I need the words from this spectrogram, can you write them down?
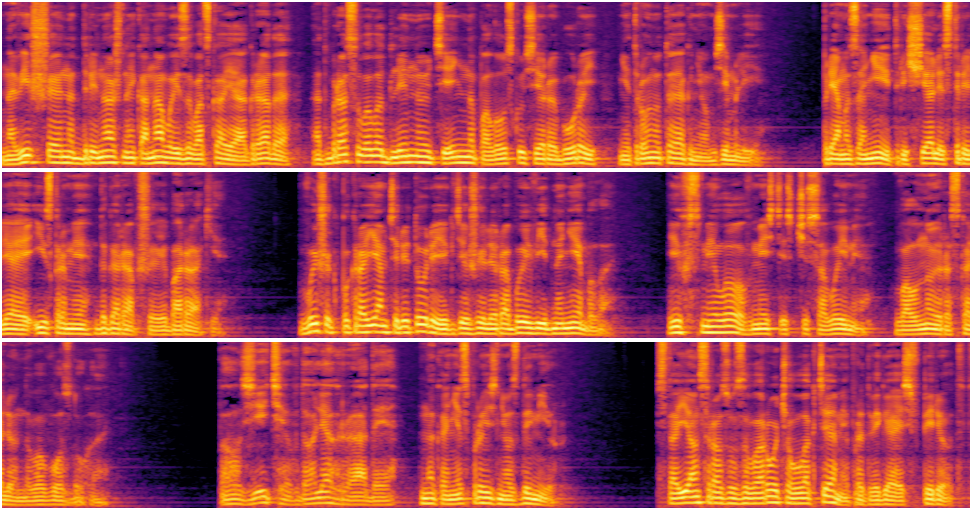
Нависшая над дренажной канавой заводская ограда отбрасывала длинную тень на полоску серо-бурой, нетронутой огнем земли. Прямо за ней трещали, стреляя искрами, догоравшие бараки. Вышек по краям территории, где жили рабы, видно не было. Их смело вместе с часовыми, волной раскаленного воздуха. «Ползите вдоль ограды», – наконец произнес Демир. Стоян сразу заворочил локтями, продвигаясь вперед.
